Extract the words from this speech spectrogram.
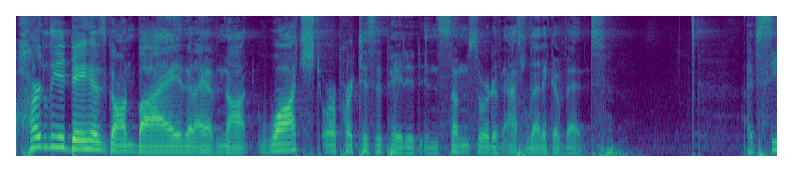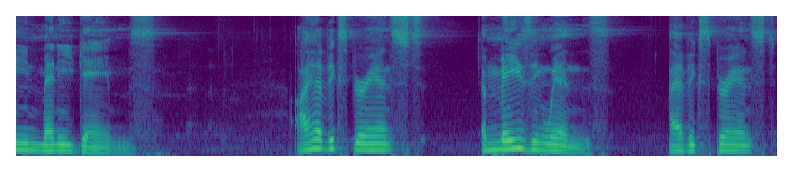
hardly a day has gone by that I have not watched or participated in some sort of athletic event. I've seen many games. I have experienced amazing wins. I have experienced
